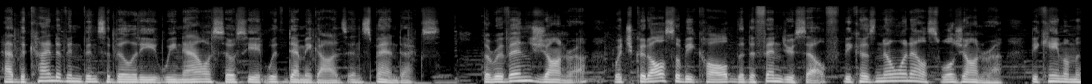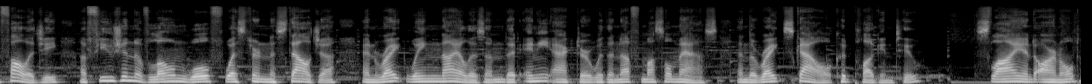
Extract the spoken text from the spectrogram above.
had the kind of invincibility we now associate with demigods and spandex. The revenge genre, which could also be called the defend yourself because no one else will genre, became a mythology, a fusion of lone wolf western nostalgia and right-wing nihilism that any actor with enough muscle mass and the right scowl could plug into. Sly and Arnold,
